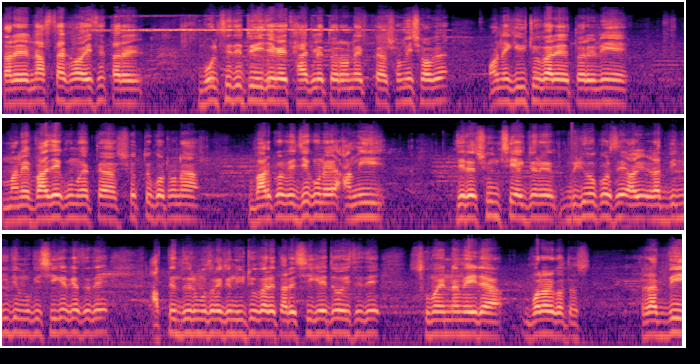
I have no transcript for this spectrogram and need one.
তারে নাস্তা খাওয়াইছে তারে বলছে যে, তুই এই জায়গায় থাকলে তোর অনেকটা সমস্যা হবে। অনেক ইউটিউবারে তোরে নিয়ে মানে বাজে কোনো একটা সত্য ঘটনা বার করবে, যে কোনো আমি যেটা শুনছি একজনের ভিডিও করছে রাব্বি নিজে মুখে শিখে গেছে যে আপনাদের মতন একজন ইউটিউবারে তারা শিখাই দেওয়া হয়েছে যে, সুমাইয়ের নামে এটা বলার কথা। রাব্বি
